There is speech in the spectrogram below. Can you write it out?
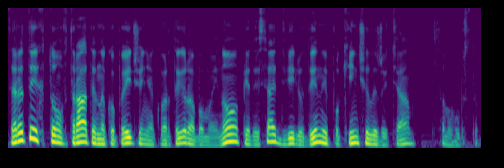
Серед тих, хто втратив накопичення квартиру або майно, 52 людини покінчили життя самогубством.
